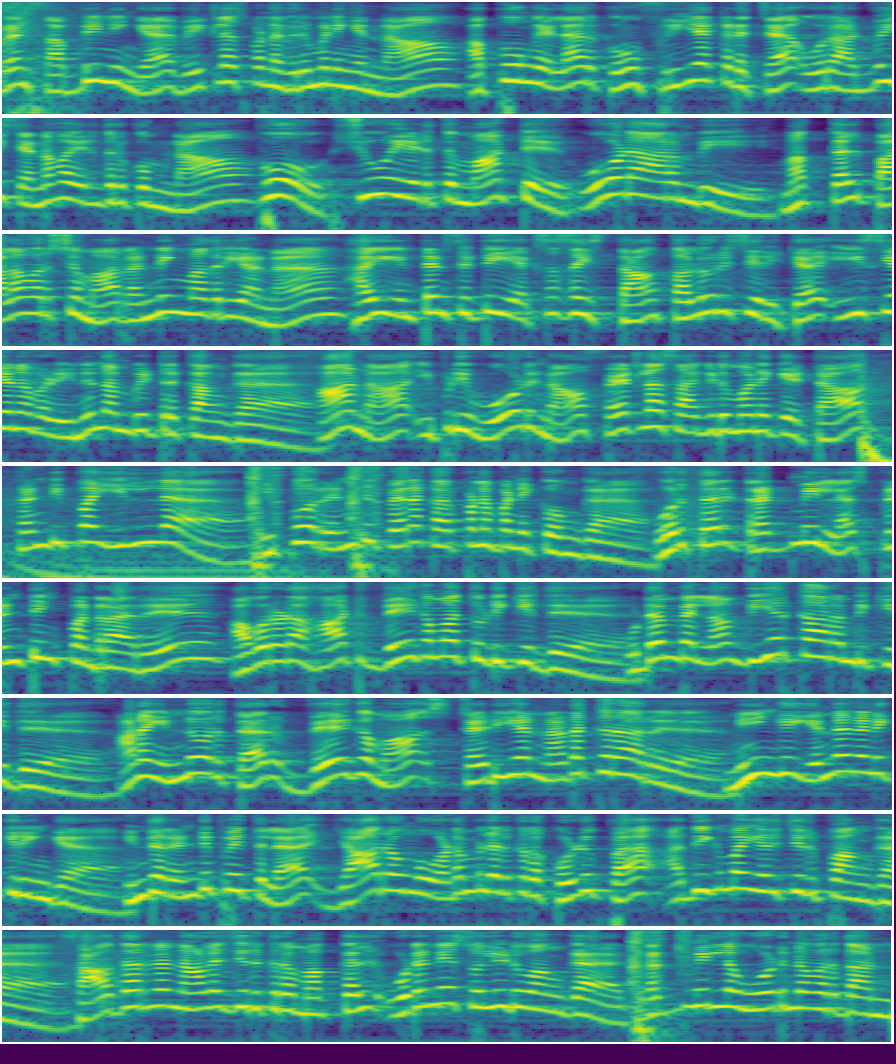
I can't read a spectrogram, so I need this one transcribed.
Friends அப்படி நீங்க weight loss பண்ண விரும்புனீங்கன்னா அப்போ உங்க எல்லாருக்கும் ஃப்ரீயா கிடைச்ச ஒரு அட்வைஸ் என்னவா இருந்திருக்கும்னா போ ஷூவை எடுத்து மாட்டு ஓட ஆரம்பி. மக்கள் பல வருஷமா ரன்னிங் மாதிரியான ஹை இன்டென்சிட்டி எக்ஸசைஸ் தான் கலோரி சிரிக்க ஈஸியான வழின்னு நம்பிட்டு இருக்காங்க ஆனா இப்படி ஓடுனா ஃபேட் லாஸ் ஆகிடுமான்னு கேட்டா கண்டிப்பா இல்ல. இப்போ ரெண்டு பேரை கற்பனை பண்ணிக்கோங்க. ஒருத்தர் ட்ரெட்மில்ல ஸ்பிரிண்டிங் பண்றாரு அவரோட ஹார்ட் வேகமா துடிக்குது உடம்பெல்லாம் வியர்க்க ஆரம்பிக்குது. ஆனா இன்னொருத்தர் வேகமா ஸ்டடியா நடக்கிறாரு. நீங்க என்ன நினைக்கிறீங்க? இந்த ரெண்டு பேத்துல யார் அவங்க உடம்புல இருக்கிற கொழுப்ப அதிகமா எரிச்சிருப்பாங்க? சாதாரண நாலேஜ் இருக்கிற மக்கள் உடனே சொல்லிடுவாங்க ட்ரெட்மில்ல ஓடினவர் தான்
